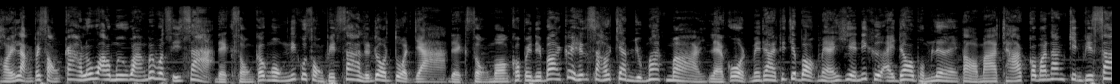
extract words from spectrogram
ถอยหลังไปสองก้าวแล้วเอามือวางไว้บนศีรษะ เด็กส่งก็งงนี่กูส่งพิซซ่าหรือโดนตรวจยา เด็กส่งมองเข้าไปในบ้านก็เห็นสาวแจ่มอยู่มากมาย แล้วก็อดไม่ได้ที่จะบอกแหมเฮียนี่คือไอดอลผมเลย ต่อมาชาร์ปก็มานั่งกินพิซซ่า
